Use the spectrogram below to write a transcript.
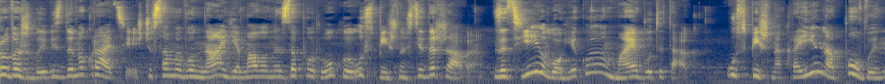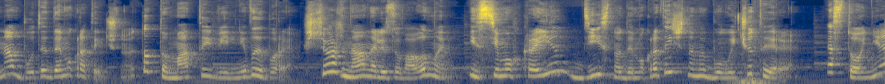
про важливість демократії, що саме вона є мало не запорукою успішності держави. За цією логікою має бути так. Успішна країна повинна бути демократичною, тобто мати вільні вибори. Що ж нааналізували ми? Із сімох країн дійсно демократичними були чотири: Естонія,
